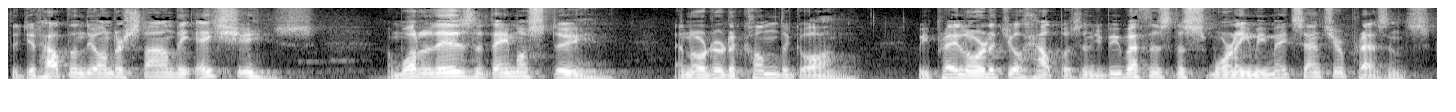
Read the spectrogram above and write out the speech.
that you'd help them to understand the issues and what it is that they must do in order to come to God. We pray, Lord, that you'll help us and you'll be with us this morning. We might sense your presence.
